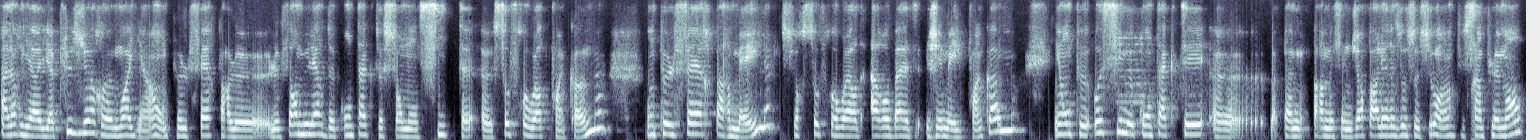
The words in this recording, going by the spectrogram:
alors, il y, a, plusieurs euh, moyens. On peut le faire par le, formulaire de contact sur mon site euh. On peut le faire par mail sur sophroworld.gmail.com. Et on peut aussi me contacter euh, bah, par, Messenger, par les réseaux sociaux, hein, tout simplement,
